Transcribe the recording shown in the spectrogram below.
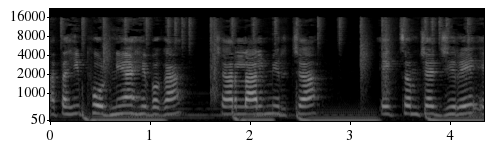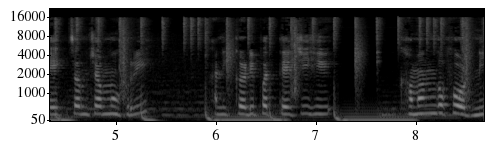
आता ही फोडणी आहे बघा. चार लाल मिरच्या एक चमचा जिरे एक चमचा मोहरी आणि कढीपत्त्याची ही खमंग फोडणी.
